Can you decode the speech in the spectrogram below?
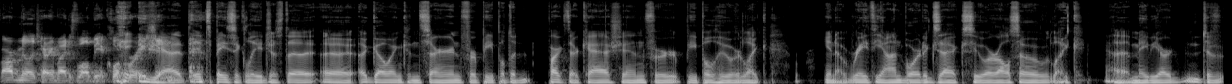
our military might as well be a corporation. yeah, it's basically just a, a, a going concern for people to park their cash in for people who are like, you know, Raytheon board execs who are also like uh, maybe our De-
